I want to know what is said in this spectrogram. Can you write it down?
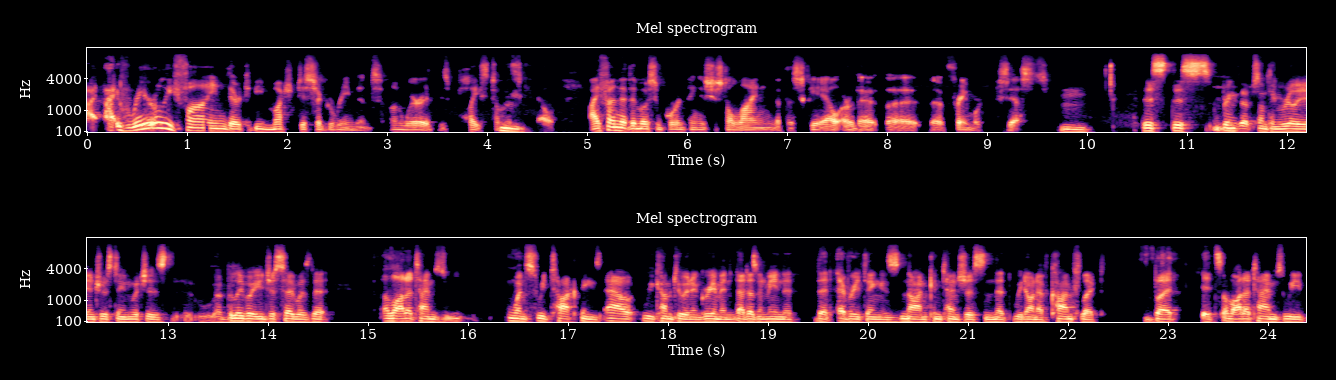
I, I rarely find there to be much disagreement on where it is placed on mm. the scale. I find that the most important thing is just aligning that the scale or the the, the framework exists. Mm. This this brings up something really interesting, which is I believe what you just said was that a lot of times once we talk things out, we come to an agreement. That doesn't mean that that everything is non-contentious and that we don't have conflict, but it's a lot of times we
